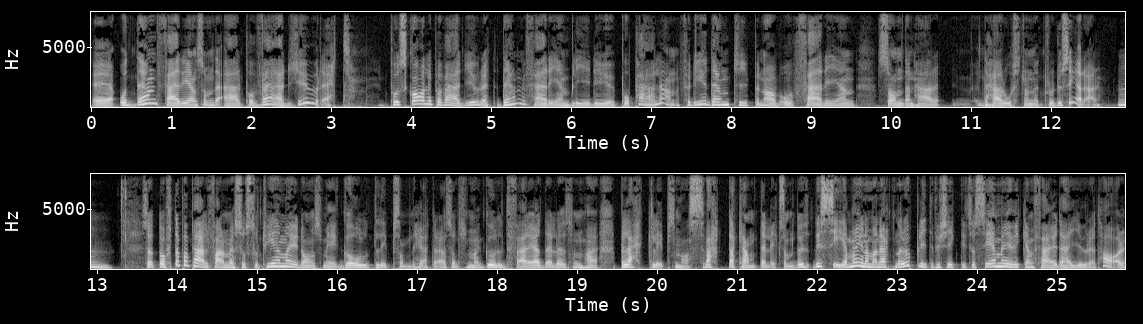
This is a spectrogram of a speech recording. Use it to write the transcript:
Eh, och den färgen som det är på värddjuret på skalet på värddjuret, den färgen blir det ju på pärlan. För det är ju den typen av färgen som den här, det här ostronet producerar. Mm. Så att ofta på pärlfarmer så sorterar man ju de som är gold lip som det heter, alltså som har guldfärgade eller som har black lip som har svarta kanter. Liksom. Det, det, ser man ju när man öppnar upp lite försiktigt så ser man ju vilken färg det här djuret har.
